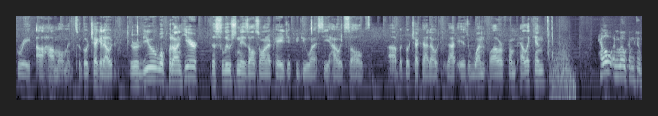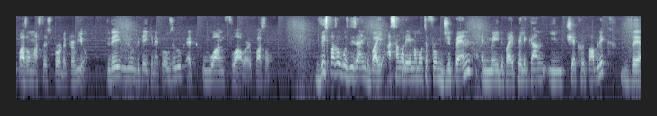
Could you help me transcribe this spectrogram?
great aha moment. So go check it out. The review we'll put on here. The solution is also on our page if you do want to see how it solves. Uh, but go check that out. That is One Flower from Pelikan. Hello and welcome to Puzzle Masters product review. Today we will be taking a closer look at One Flower puzzle. This puzzle was designed by Osanori Yamamoto from Japan and made by Pelikan in Czech Republic. The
